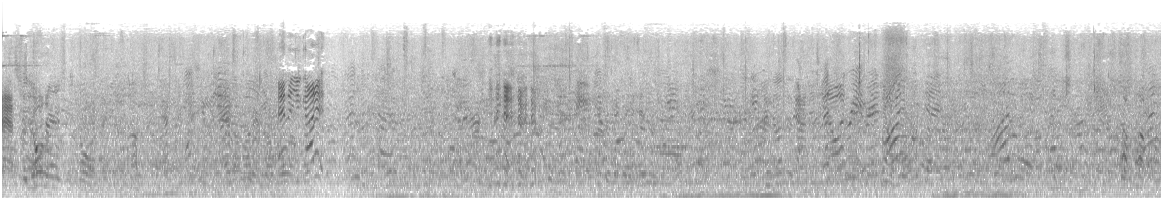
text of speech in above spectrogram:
ass. So That's great,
